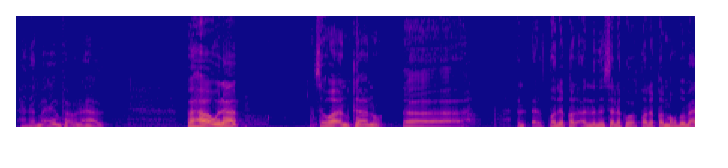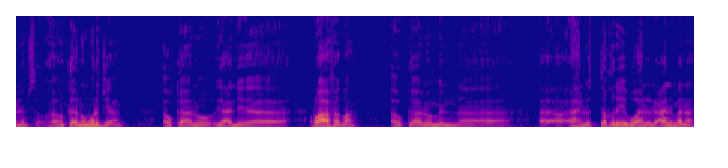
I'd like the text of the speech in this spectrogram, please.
هذا ما ينفعنا هذا. فهؤلاء سواء كانوا آه، الطريق الذين سلكوا طريق المغضوب عليهم سواء كانوا مرجئا أو كانوا يعني آه، رافضا أو كانوا من آه، أهل التغريب وأهل العلمنة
